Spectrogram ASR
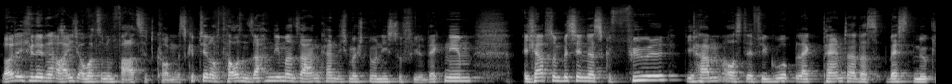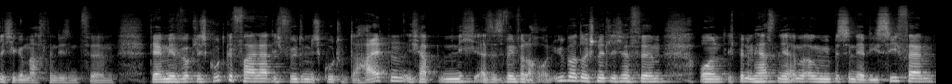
Leute, ich will dann eigentlich auch mal zu einem Fazit kommen. Es gibt ja noch tausend Sachen, die man sagen kann. Ich möchte nur nicht so viel wegnehmen. Ich habe so ein bisschen das Gefühl, die haben aus der Figur Black Panther das Bestmögliche gemacht in diesem Film, der mir wirklich gut gefallen hat. Ich fühlte mich gut unterhalten. Ich habe nicht, also es ist auf jeden Fall auch ein überdurchschnittlicher Film und ich bin im Herzen ja immer irgendwie ein bisschen der DC-Fan.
